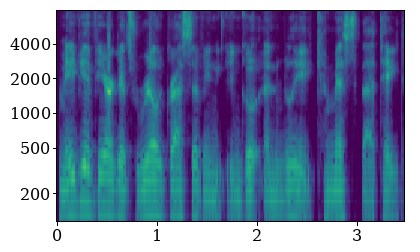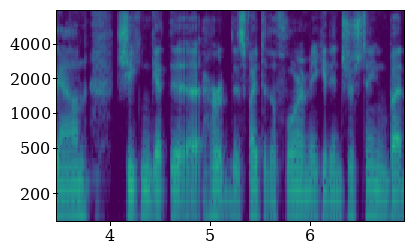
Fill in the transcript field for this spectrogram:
Maybe if Vieira gets real aggressive and, and go and really commits to that takedown, she can get the uh, her this fight to the floor and make it interesting. But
